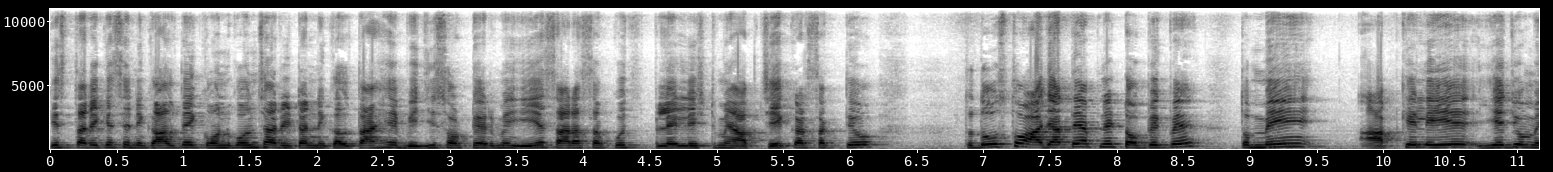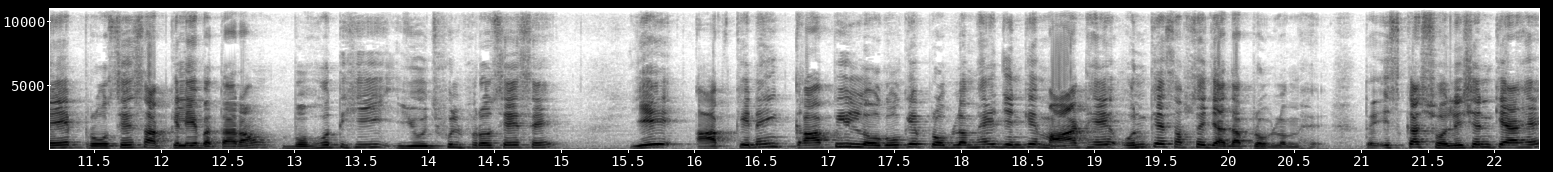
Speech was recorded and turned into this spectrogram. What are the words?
किस तरीके से निकालते हैं कौन कौन सा रिटर्न निकलता है बीजी सॉफ्टवेयर में, ये सारा सब कुछ प्ले में आप चेक कर सकते हो। तो दोस्तों, आ जाते हैं अपने टॉपिक पे। तो मैं आपके लिए, ये जो मैं प्रोसेस आपके लिए बता रहा हूँ, बहुत ही यूजफुल प्रोसेस है। ये आपके नहीं, काफ़ी लोगों के प्रॉब्लम है, जिनके मार्ट है, उनके सबसे ज़्यादा प्रॉब्लम है। तो इसका सॉल्यूशन क्या है,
